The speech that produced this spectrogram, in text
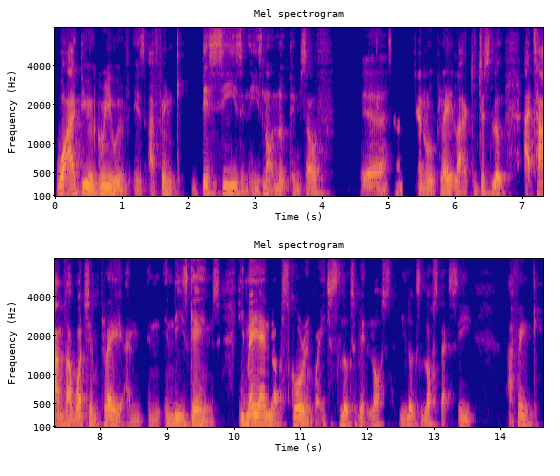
what I do agree with is I think this season he's not looked himself. Yeah. general play. Like he just look at times I watch him play and in, in these games, he may end up scoring, but he just looks a bit lost. He looks lost at sea. I think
